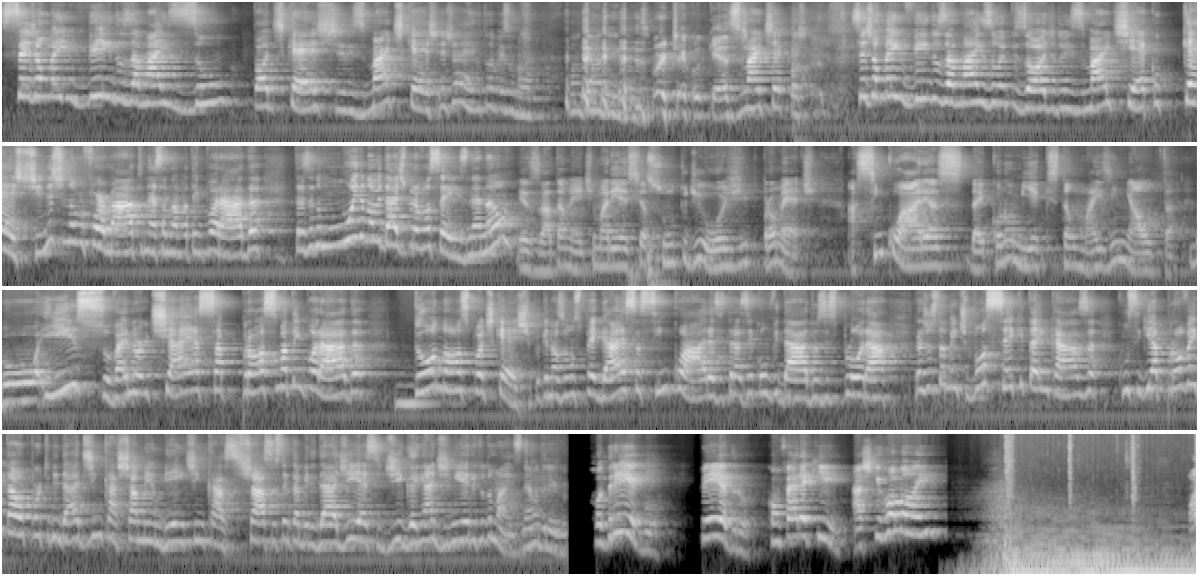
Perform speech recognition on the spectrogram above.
Sejam bem-vindos a mais um podcast, o Smartcast. Eu já erro toda vez o nome. Vamos ter, Rodrigo? Smart EcoCast. Smart EcoCast. Sejam bem-vindos a mais um episódio do Smart EcoCast. Neste novo formato, nessa nova temporada, trazendo muita novidade para vocês, né não? Exatamente, Maria. Esse assunto de hoje promete. As cinco áreas da economia que estão mais em alta. Boa, isso vai nortear essa próxima temporada do nosso podcast, porque nós vamos pegar essas cinco áreas e trazer convidados, explorar, para justamente você que está em casa conseguir aproveitar a oportunidade de encaixar meio ambiente, encaixar sustentabilidade, ISD, ganhar dinheiro e tudo mais, né, Rodrigo? Rodrigo, Pedro, confere aqui. Acho que rolou, hein?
